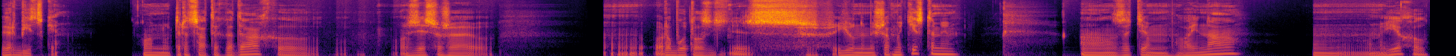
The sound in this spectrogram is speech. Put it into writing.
Вербицкий. Он в 30-х годах э, здесь уже э, работал с, с юными шахматистами. А затем война, он уехал.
